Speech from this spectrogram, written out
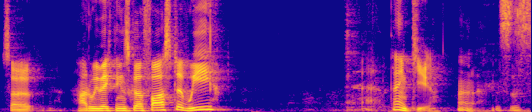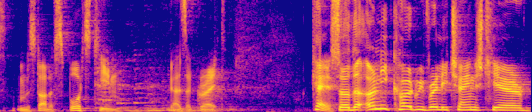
So how do we make things go faster? We, thank you. This is, I'm gonna start a sports team. You guys are great. Okay, so the only code we've really changed here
